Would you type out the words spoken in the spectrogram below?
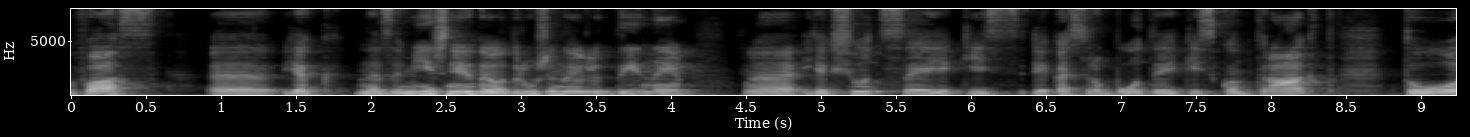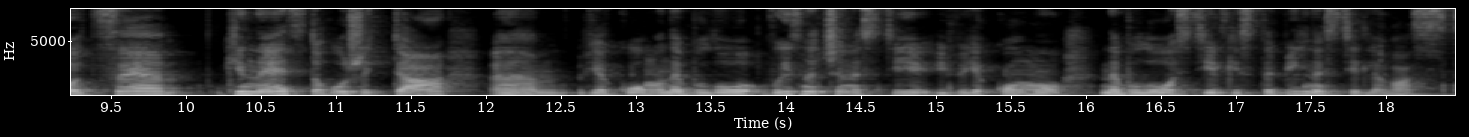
вас е, як незаміжньої, неодруженої людини. Е, якщо це якісь, якась робота, якийсь контракт, то це кінець того життя, е, в якому не було визначеності, і в якому не було стільки стабільності для вас.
